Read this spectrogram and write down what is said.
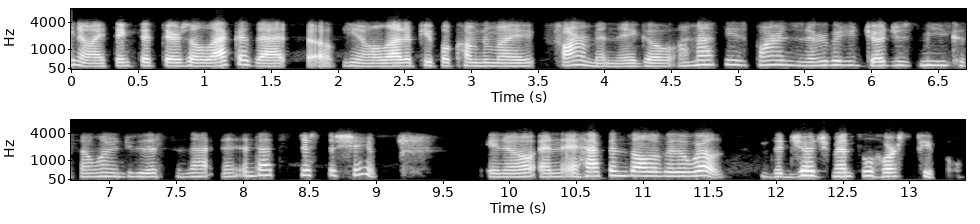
you know, I think that there's a lack of that. Uh, you know, a lot of people come to my farm and they go, I'm at these barns and everybody judges me because I want to do this and that. And, and that's just a shame, you know, and it happens all over the world. The judgmental horse people.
